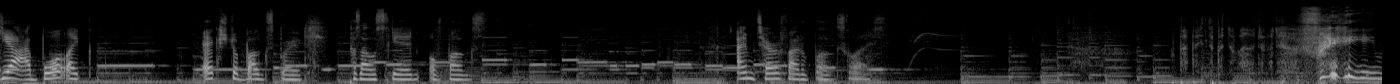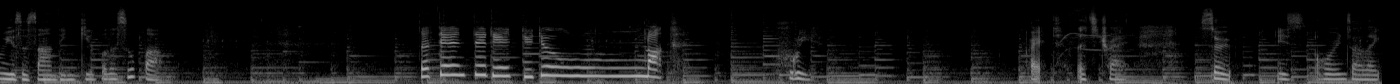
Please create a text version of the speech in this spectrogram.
Yeah, I bought like extra bug spray because I was scared of bugs. I'm terrified of bugs, guys. Free Musa-san, thank you for the super. Not free. Let's try. So, his horns are like.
